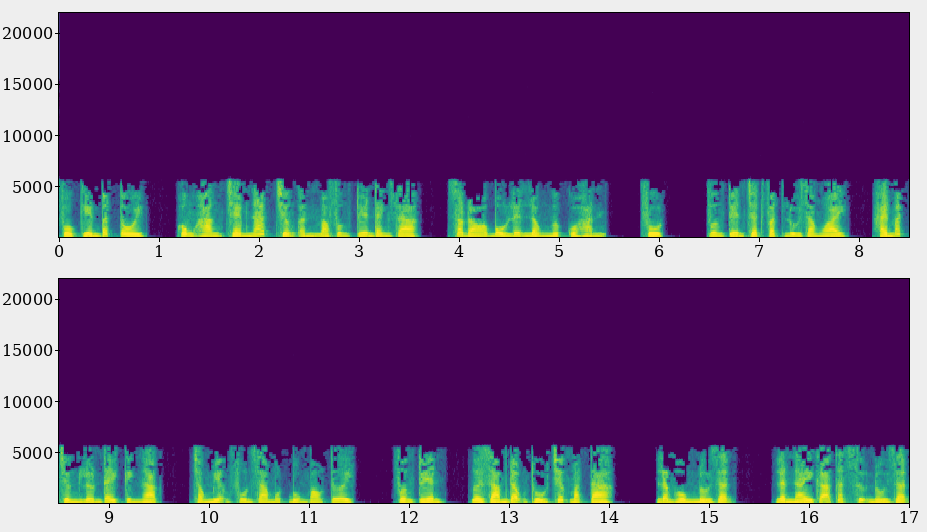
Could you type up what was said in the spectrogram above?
vô kiên bất tồi, hung hăng chém nát trưởng ấn mà Vương Tuyên đánh ra, sau đó bổ lên lồng ngực của hắn. Phụt, Vương Tuyên chật vật lui ra ngoài, hai mắt trừng lớn đầy kinh ngạc, trong miệng phun ra một búng máu tươi. Vương Tuyên, ngươi dám động thủ trước mặt ta. Lâm Hùng nổi giận. Lần này gã thật sự nổi giận.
